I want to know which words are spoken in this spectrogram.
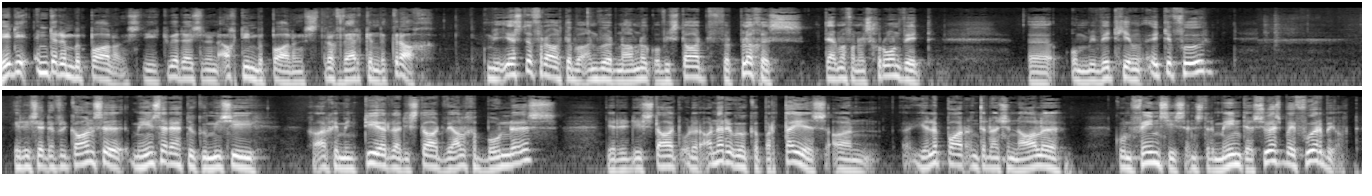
het die interim bepalinge, die 2018 bepalinge terugwerkende krag. Om die eerste vraag te beantwoord, naamlik of die staat verplig is terme van ons grondwet uh om die wetgewing uit te voer, het die Suid-Afrikaanse Menseregte Kommissie geargumenteer dat die staat wel gebonde is deurdat die staat onder andere ook 'n party is aan 'n hele paar internasionale konvensies, instrumente, soos byvoorbeeld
